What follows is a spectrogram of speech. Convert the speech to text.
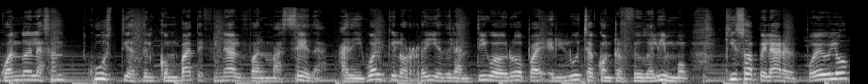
Cuando las angustias del combate final Balmaceda, al igual que los reyes de la antigua Europa en lucha contra el feudalismo, quiso apelar al pueblo,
